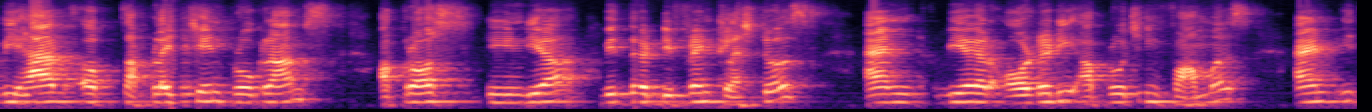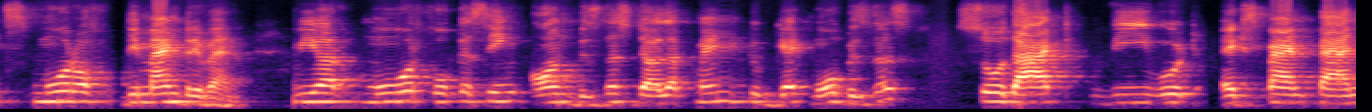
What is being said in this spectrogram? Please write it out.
we have a supply chain programs across India with the different clusters and we are already approaching farmers and it's more of demand driven we are more focusing on business development to get more business so that we would expand pan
